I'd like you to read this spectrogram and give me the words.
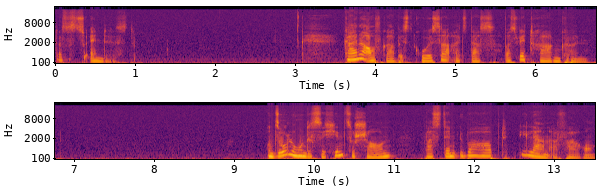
dass es zu Ende ist. Keine Aufgabe ist größer als das, was wir tragen können. Und so lohnt es sich hinzuschauen, was denn überhaupt die Lernerfahrung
